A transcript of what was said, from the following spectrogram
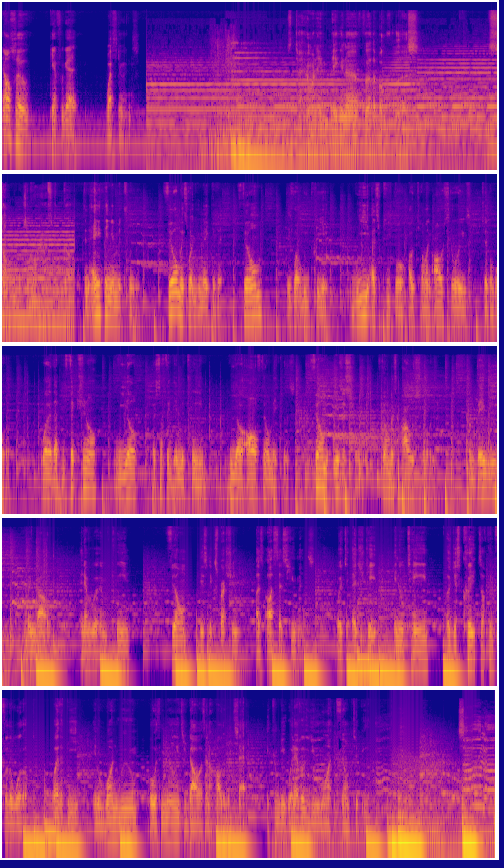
And also, can't forget, Westerns. This town ain't big enough for the both of us. Someone's gonna have to go. And anything in between. Film is what you make of it. Film is what we create. We as people are telling our stories to the world. Whether that be fictional, real, or something in between. We are all filmmakers. Film is a story. Film is our story. From Beirut to Bengal and everywhere in between, film is an expression as us as humans. Whether to educate, entertain, or just create something for the world. Whether it be in one room or with millions of dollars on a Hollywood set. It can be whatever you want film to be. So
